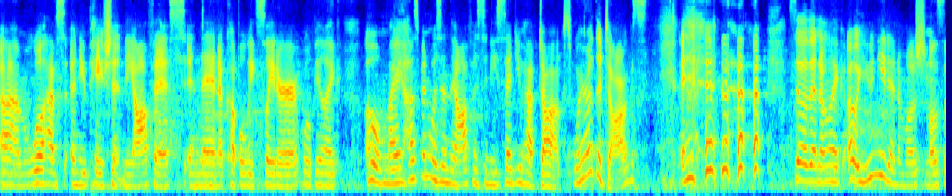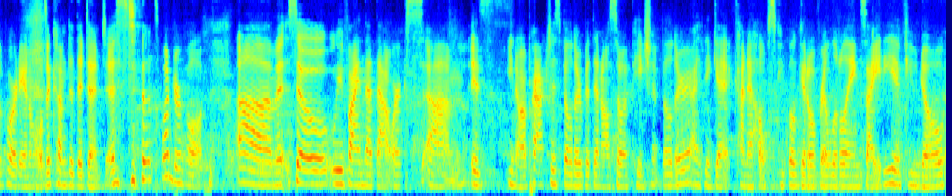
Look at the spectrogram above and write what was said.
um, we'll have a new patient in the office, and then a couple weeks later, we'll be like, "Oh, my husband was in the office, and he said you have dogs. Where are the dogs?" so then I'm like, "Oh, you need an emotional support animal to come to the dentist. That's wonderful." Um, so we find that that works. Um, is you know a practice builder, but then also a patient builder. I think it kind of helps people get over a little anxiety if you know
